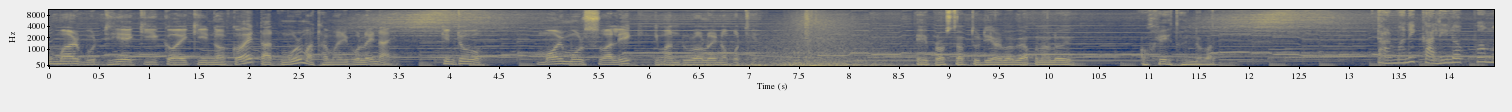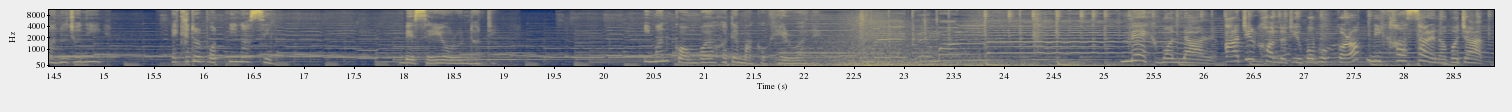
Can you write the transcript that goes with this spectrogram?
তোমাৰ বুদ্ধিয়ে কি কয় কি নকয় তাত মোৰ মাথা মাৰিবলৈ নাই। কিন্তু মই মোৰ ছোৱালীক ইমান দূৰলৈ নপঠিয়াম। এই প্ৰস্তাৱটো দিয়াৰ বাবে আপোনালৈ অশেষ ধন্যবাদ। তাৰমানে কালি লগ পোৱা মানুহজনী এখেতৰ পত্নী নাছিল। বেচেৰী অৰুন্ধতী। ইমান কম বয়সতে মাকক হেৰুৱালে। মেঘমল্লাৰ আজিৰ খণ্ডটি উপভোগ কৰক নিশা চাৰে ন বজাত।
